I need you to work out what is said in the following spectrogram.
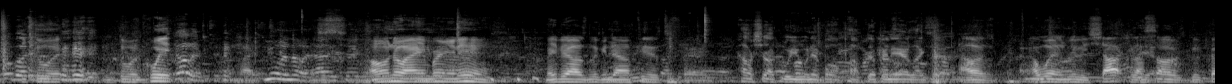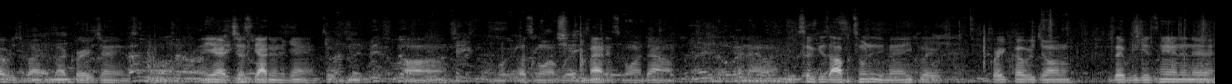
threw it, he threw it quick. Like, just, I don't know, I ain't bringing it in. Maybe I was looking downfield too fast. How shocked were you when that ball popped up in the air like that? I was, I wasn't really shocked because I saw it was good coverage by, by Craig James, um, and yeah, had just got in the game too. Um, with us going with Maddox going down, and uh, he took his opportunity, man. He played great coverage on him. Was able to get his hand in there.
